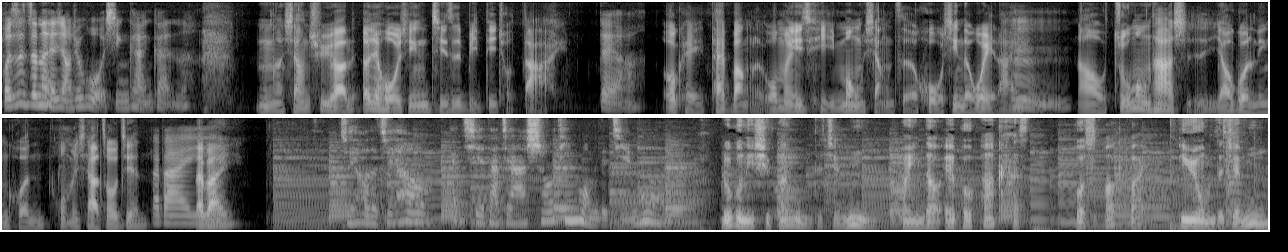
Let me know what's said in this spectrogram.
我是真的很想去火星看看呢。嗯，想去啊，而且火星其实比地球大哎。对啊，OK，太棒了，我们一起梦想着火星的未来，嗯，然后逐梦踏实，摇滚灵魂。我们下周见，拜拜，拜拜。最后的最后，感谢大家收听我们的节目。如果你喜欢我们的节目，欢迎到 Apple Podcast 或 Spotify 订阅我们的节目，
